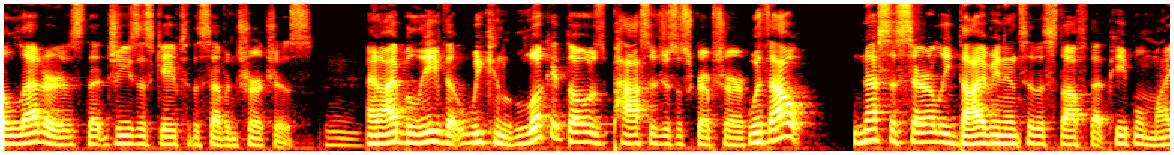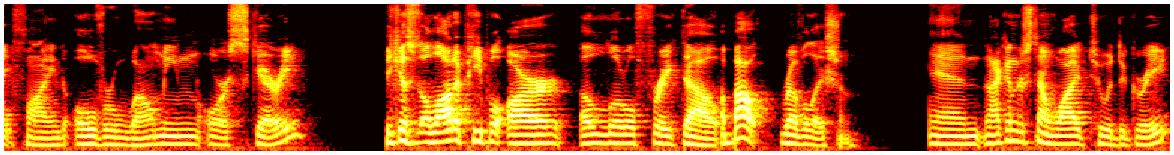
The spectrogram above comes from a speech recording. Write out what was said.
the letters that Jesus gave to the seven churches. Mm. And I believe that we can look at those passages of scripture without necessarily diving into the stuff that people might find overwhelming or scary because a lot of people are a little freaked out about revelation. And i can understand why to a degree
